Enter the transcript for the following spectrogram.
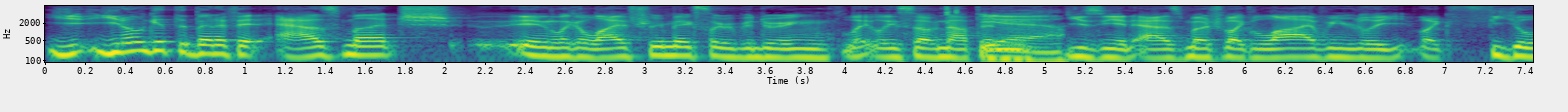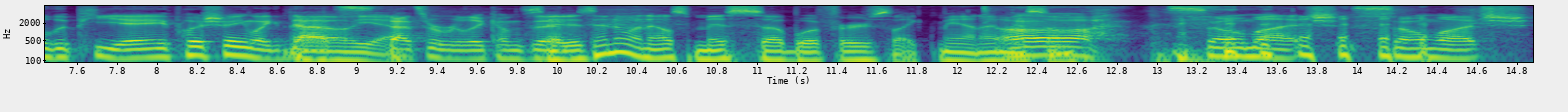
you, you don't get the benefit as much in like a live stream mix like we've been doing lately so i've not been Yeah. using it as much like live when you really like feel the pa pushing like that's Oh, yeah. that's what really comes Say, in does anyone else miss subwoofers? Like, man, I miss them. Oh, so much, so much.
